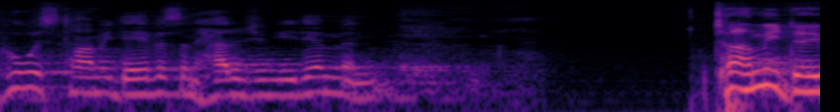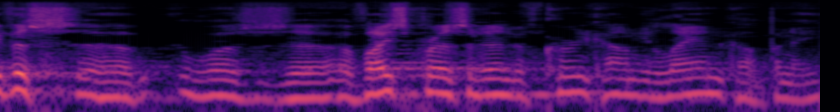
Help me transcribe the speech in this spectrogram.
who was Tommy Davis, and how did you meet him? And Tommy Davis uh, was uh, a vice president of Kern County Land Company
